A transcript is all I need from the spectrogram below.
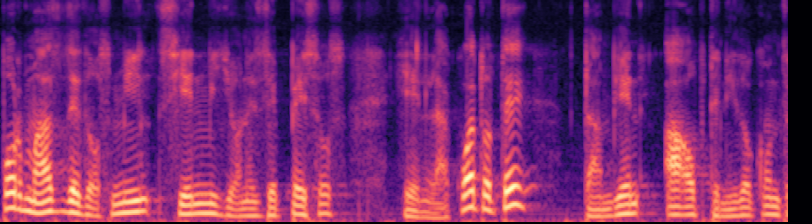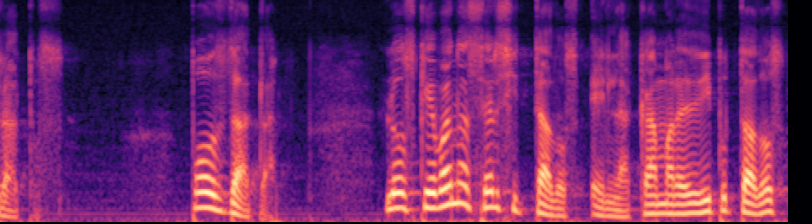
por más de 2.100 millones de pesos y en la 4T también ha obtenido contratos. Postdata. Los que van a ser citados en la Cámara de Diputados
